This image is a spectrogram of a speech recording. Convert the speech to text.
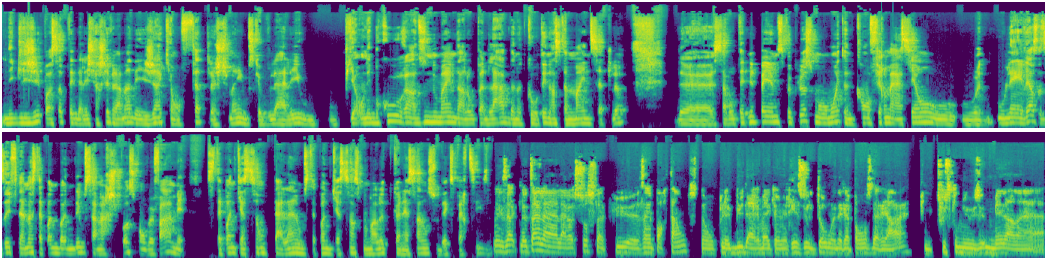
négligez pas ça peut-être d'aller chercher vraiment des gens qui ont fait le chemin où ce que vous voulez aller ou, puis on est beaucoup rendu nous-mêmes dans l'open lab de notre côté dans ce mindset là de ça vaut peut-être mieux de payer un petit peu plus, mais au moins tu as une confirmation ou, ou, l'inverse de dire finalement c'était pas une bonne idée ou ça marche pas ce qu'on veut faire, mais c'était pas une question de talent ou c'était pas une question à ce moment-là de connaissance ou d'expertise. Exact. Le temps est la, ressource la plus euh, importante. Donc le but d'arriver avec un résultat ou une réponse derrière, puis tout ce qui nous met dans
